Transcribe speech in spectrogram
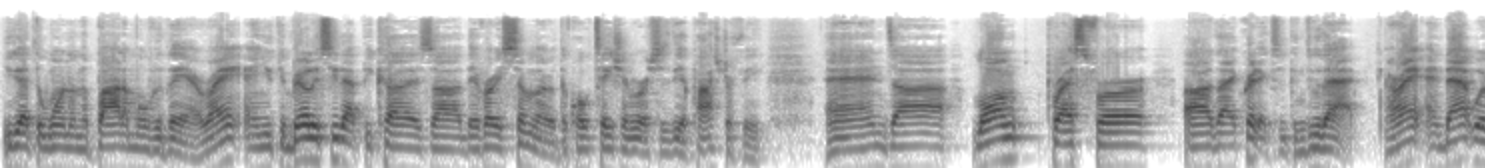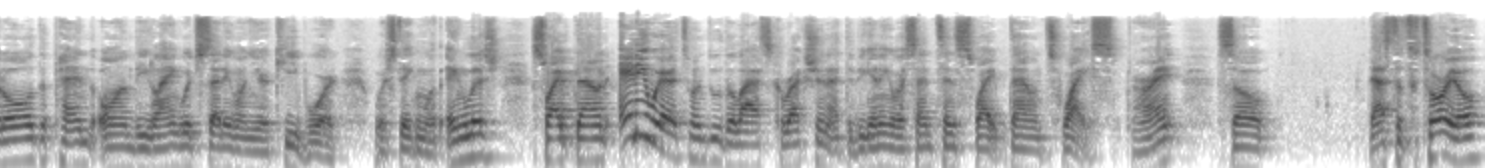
you got the one on the bottom over there, right? And you can barely see that because uh, they're very similar, the quotation versus the apostrophe. And uh, long press for uh, diacritics, you can do that, all right? And that would all depend on the language setting on your keyboard. We're sticking with English. Swipe down anywhere to undo the last correction at the beginning of a sentence. Swipe down twice, all right? So that's the tutorial.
